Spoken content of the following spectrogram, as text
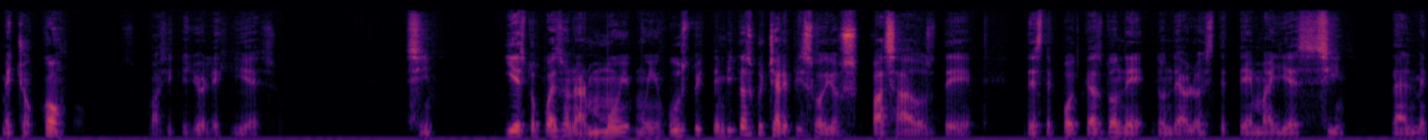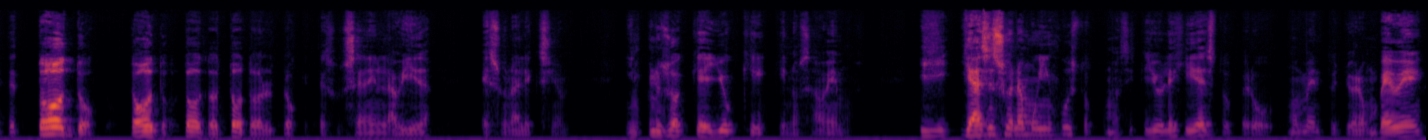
me chocó. Así que yo elegí eso. Sí, y esto puede sonar muy, muy injusto y te invito a escuchar episodios pasados de, de este podcast donde, donde hablo de este tema y es sí, realmente todo, todo, todo, todo lo que te sucede en la vida es una lección incluso aquello que, no sabemos. Y ya se suena muy injusto. ¿Cómo así que yo elegí esto? Pero un momento, yo era un bebé,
